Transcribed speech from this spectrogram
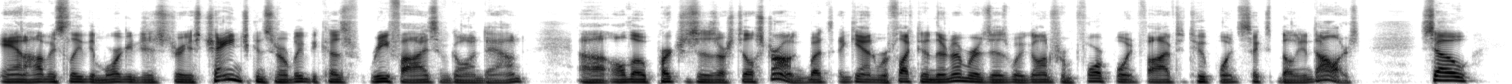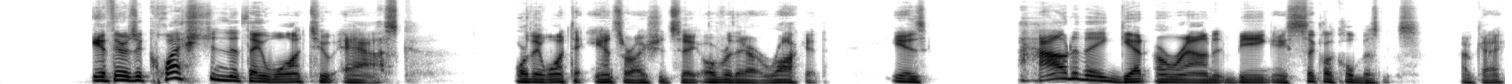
And obviously, the mortgage industry has changed considerably because refis have gone down, uh, although purchases are still strong. But again, reflected in their numbers is we've gone from 4.5 to 2.6 billion dollars. So, if there's a question that they want to ask, or they want to answer, I should say, over there at Rocket, is how do they get around it being a cyclical business? Okay.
